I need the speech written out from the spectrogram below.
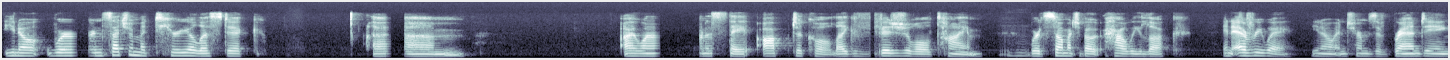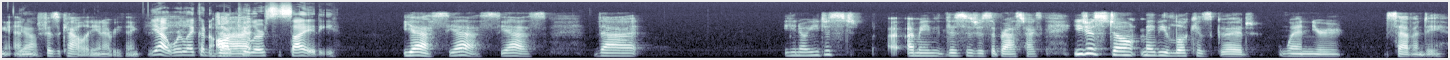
You know, we're in such a materialistic. Um, I want to say optical, like visual time, mm-hmm. where it's so much about how we look in every way. You know, in terms of branding and yeah. physicality and everything. Yeah, we're like an that, ocular society. Yes, yes, yes. That you know, you just, I mean, this is just a brass tacks. You just don't maybe look as good when you're 70.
